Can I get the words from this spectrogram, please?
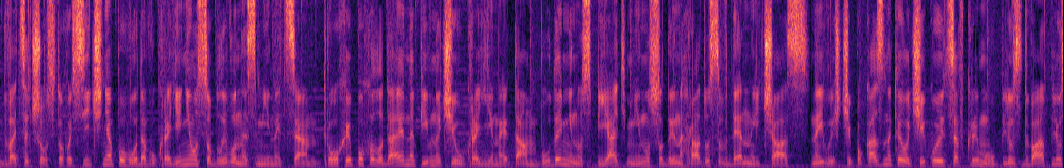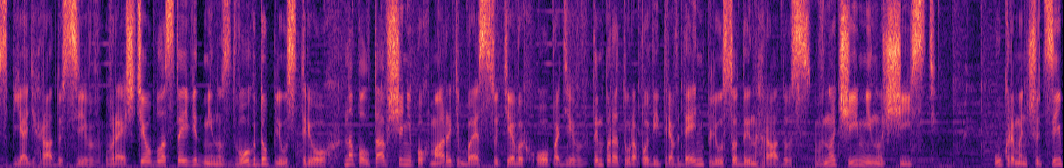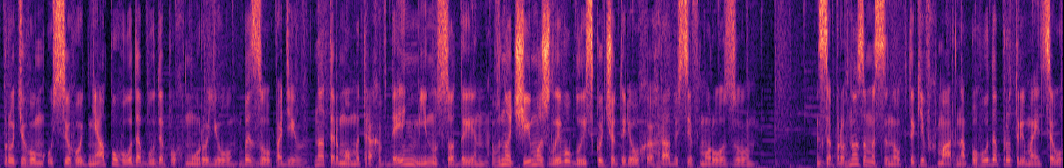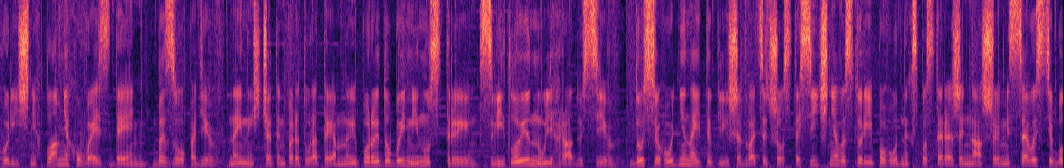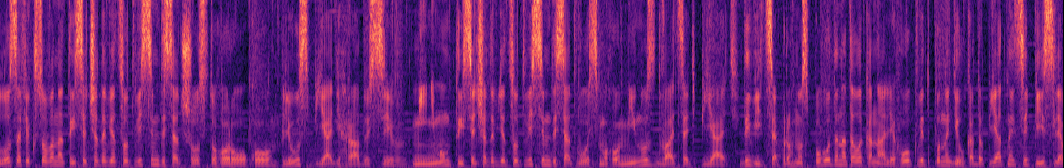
26 січня погода в Україні особливо не зміниться. Трохи похолодає на півночі України. Там буде мінус 5, мінус 1 градус в денний час. Найвищі показники очікуються в Криму плюс 2, плюс 5 градусів. В решті областей від мінус 2 до плюс 3. На Полтавщині похмарить без суттєвих опадів. Температура повітря в день плюс 1 градус, вночі мінус 6. У Кременчуці протягом усього дня погода буде похмурою, без опадів. На термометрах в день мінус один. Вночі можливо близько 4 градусів морозу. За прогнозами синоптиків, хмарна погода протримається у горішніх плавнях увесь день, без опадів. Найнижча температура темної пори доби мінус 3, світлої 0 градусів. До сьогодні найтепліше 26 січня в історії погодних спостережень нашої місцевості було зафіксовано 1986 року, плюс 5 градусів. Мінімум 1988 мінус 25. Дивіться прогноз погоди на телеканалі ГОК від понеділка до п'ятниці після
